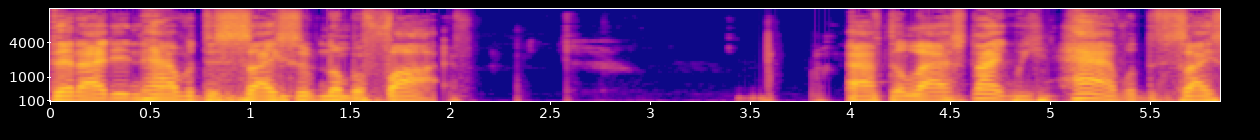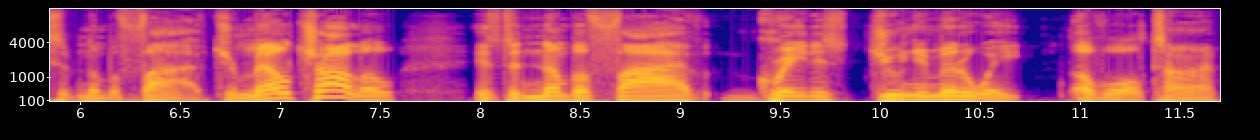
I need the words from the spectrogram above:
that I didn't have a decisive number five. After last night, we have a decisive number five. Jamel Charlo is the number five greatest junior middleweight of all time.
